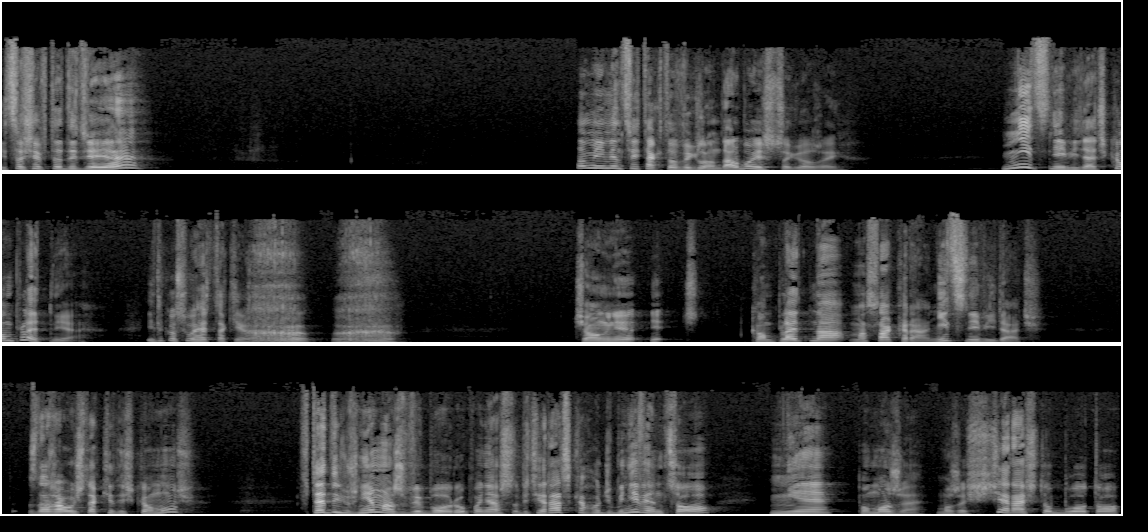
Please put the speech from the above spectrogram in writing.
I co się wtedy dzieje? No mniej więcej tak to wygląda, albo jeszcze gorzej. Nic nie widać kompletnie. I tylko słychać takie ciągnie. Nie, kompletna masakra, nic nie widać. Zdarzało się tak kiedyś komuś? Wtedy już nie masz wyboru, ponieważ wycieraczka choćby nie wiem co, nie pomoże. Może ścierać to błoto,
